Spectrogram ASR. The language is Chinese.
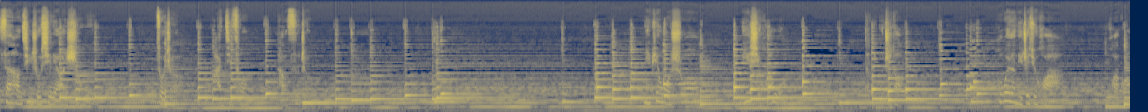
三行情书系列二十五作者韩继聪唐思哲。你骗我说你也喜欢我但你不知道。我为了你这句话花光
